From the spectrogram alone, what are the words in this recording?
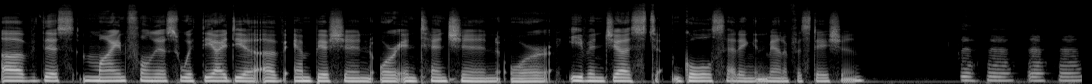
of this mindfulness with the idea of ambition or intention or even just goal setting and manifestation? Mm-hmm, mm-hmm.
